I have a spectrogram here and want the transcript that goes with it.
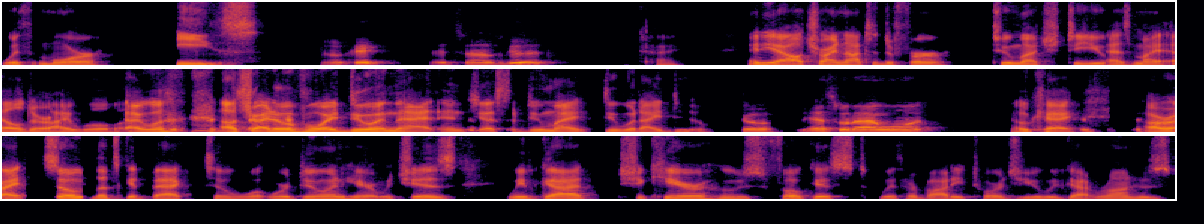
with more ease. Okay, that sounds good. okay. And yeah I'll try not to defer too much to you as my elder I will I will I'll try to avoid doing that and just do my do what I do So that's what I want. Okay. All right. So let's get back to what we're doing here, which is we've got Shakir who's focused with her body towards you. We've got Ron who's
